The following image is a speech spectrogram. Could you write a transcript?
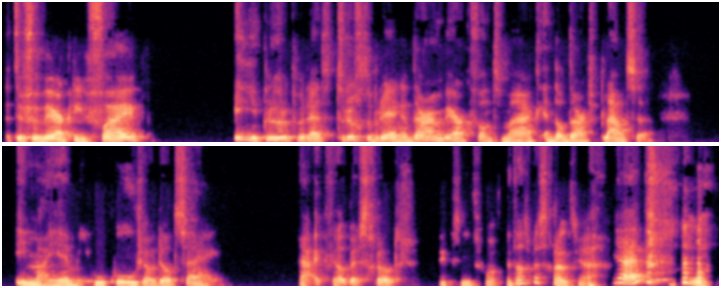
te verwerken die vibe in je kleurenpalet terug te brengen, daar een werk van te maken en dan daar te plaatsen. In Miami, hoe cool zou dat zijn? Ja, ik vind dat best groot. Ik zie het voor. Dat is best groot, ja. Ja, hè?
